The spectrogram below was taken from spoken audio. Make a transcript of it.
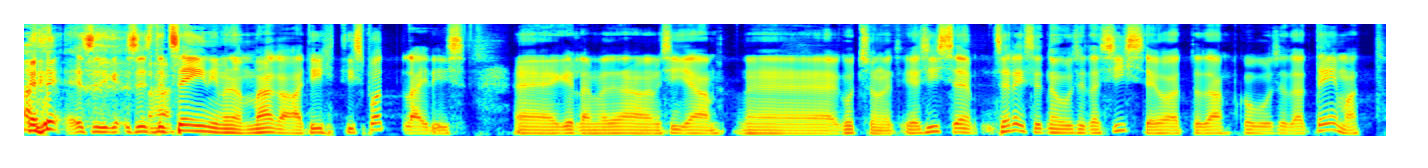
Sest et see inimene on väga tihti spotlightis, äh, kelle me täna oleme siia äh, kutsunud. Ja siis selleks, et nagu seda sisse juhatada, kogu seda teemat,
